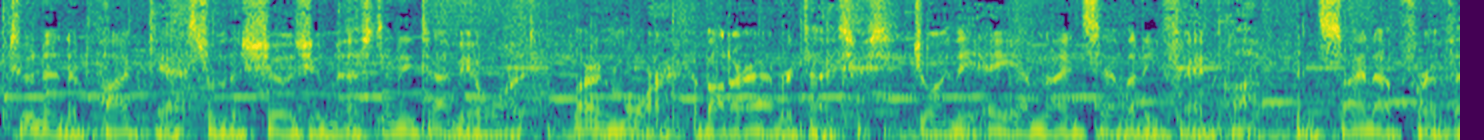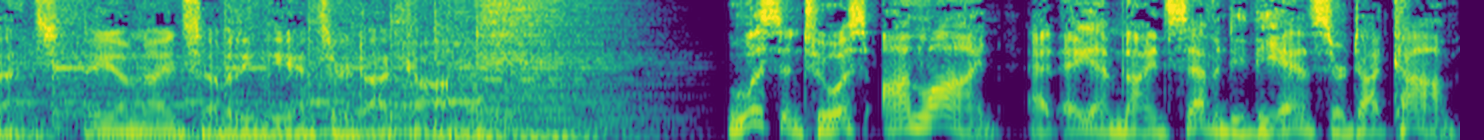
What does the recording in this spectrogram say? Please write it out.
Tune in to podcasts from the shows you missed anytime you want. Learn more about our advertisers. Join the AM 970 fan club and sign up for events. am970theanswer.com. Listen to us online at am970theanswer.com.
